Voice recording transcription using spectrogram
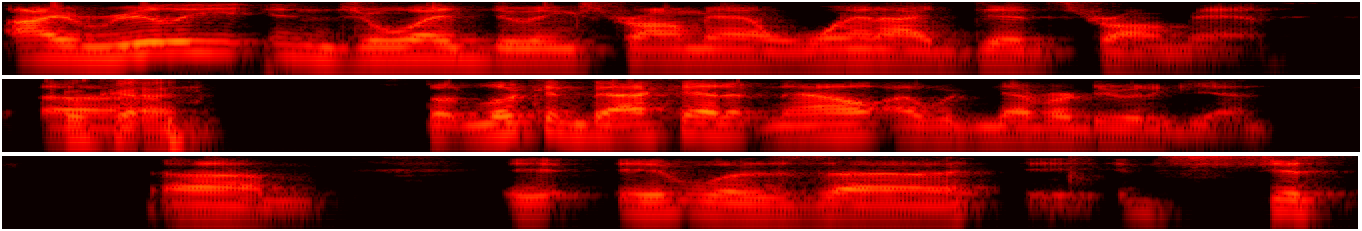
I really enjoyed doing strongman when I did strongman. Um, Okay. But looking back at it now, I would never do it again. Um, it it was uh, it's just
